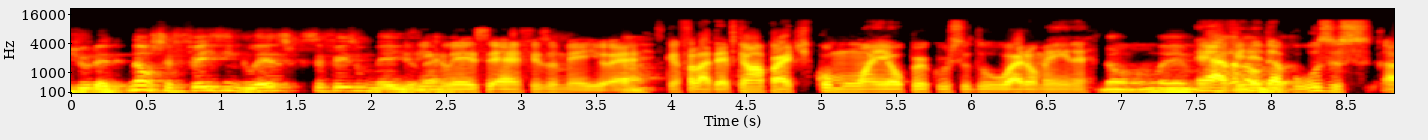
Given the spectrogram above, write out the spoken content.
Jurerê? Não, você fez em inglês porque você fez o meio, Fiz em né? inglês, é, fiz o meio, é. Ah. Isso que eu ia falar, deve ter uma parte comum aí ao percurso do Iron Man, né? Não, não lembro. É, a Ah, não, Avenida da- Abusos, Não,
